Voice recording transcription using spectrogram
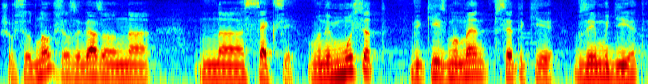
що все одно все зав'язано на, на сексі. Вони мусять в якийсь момент все-таки взаємодіяти.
